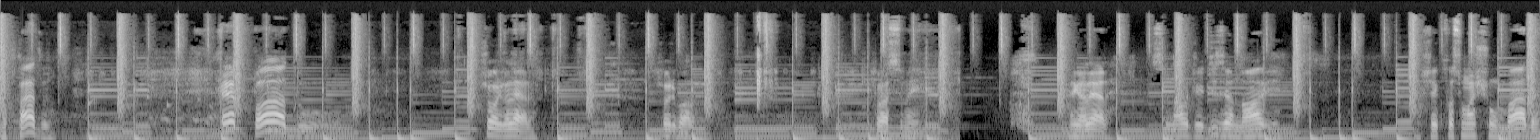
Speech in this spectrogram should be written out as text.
Repado? Repado! Show, galera. Show de bola. Próximo aí. Aí, galera. Sinal de 19. Achei que fosse uma chumbada.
